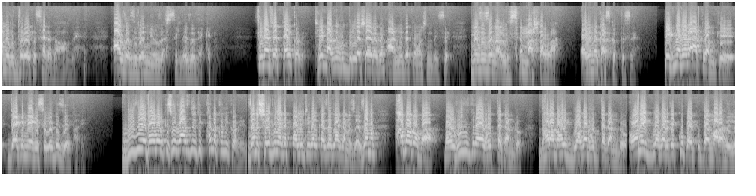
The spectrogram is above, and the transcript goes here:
অনিরুদ্ধ রায়কে ছেড়ে দেওয়া হবে। আল জাজিরার নিউজ আসছিল, এই যে দেখেন। সিনা সাহেব তাই করে সেই নাজিমুদ্দুল্লাহ সাহেব এখন আর্মিতে প্রমোশন পেয়েছে মেজর জেনারেল হয়েছে মার্শাল্লাহ এখনও কাজ করতেছে। টেকনাফের আকরামকে ডেকে নিয়ে গেছিল ডিজিএফআই ডিজিএফআই আবার কিছু রাজনৈতিক খুনাখুনি করে, যেন সেগুলোকে পলিটিক্যাল কাজে লাগানো যায়। যেমন থাবা বাবা বা অভিজিৎ রায়ের হত্যাকাণ্ড, ধারাবাহিক ব্লগার হত্যাকাণ্ড, অনেক ব্লগারকে কুপায় কুপায় মারা হইল।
